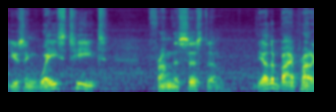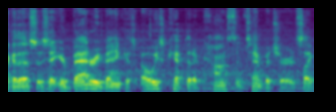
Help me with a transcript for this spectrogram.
using waste heat from the system. The other byproduct of this is that your battery bank is always kept at a constant temperature. It's like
